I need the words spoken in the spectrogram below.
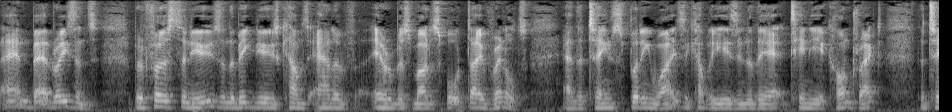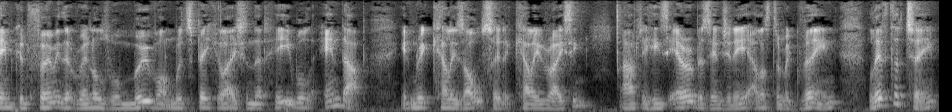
and bad reasons. But first the news and the big news comes out of Erebus Motorsport, Dave Reynolds and the team splitting ways a couple of years into their their 10 year contract. The team confirming that Reynolds will move on with speculation that he will end up in Rick Kelly's old seat at Kelly Racing after his Erebus engineer, Alistair McVean, left the team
